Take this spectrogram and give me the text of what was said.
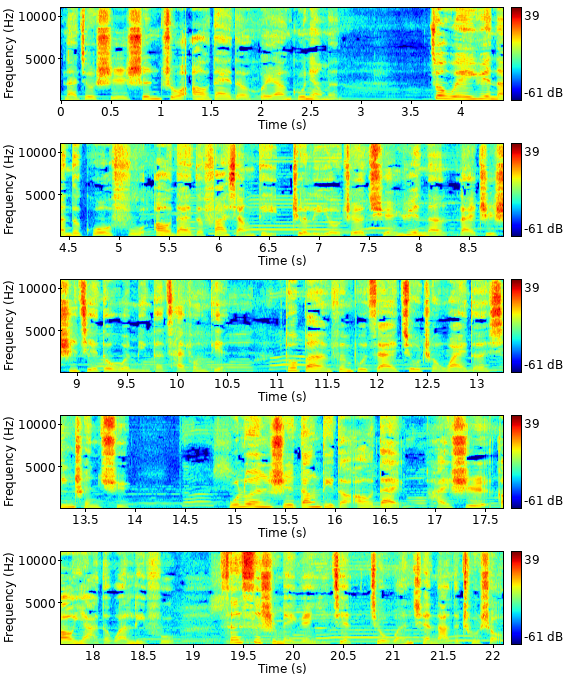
那就是身着奥黛的惠安姑娘们。作为越南的国服，奥黛的发祥地，这里有着全越南乃至世界都闻名的裁缝店，多半分布在旧城外的新城区。无论是当地的奥黛，还是高雅的晚礼服，三四十美元一件就完全拿得出手。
